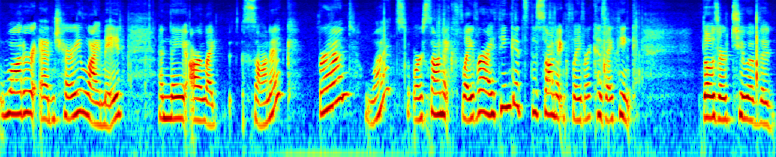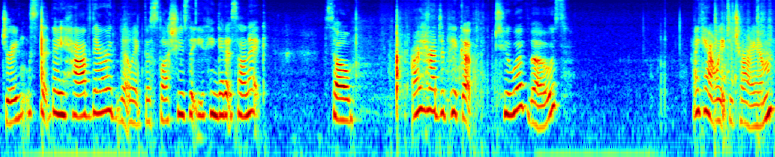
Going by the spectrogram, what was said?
water and cherry limeade. And they are like Sonic brand. What? Or Sonic flavor. I think it's the Sonic flavor because I think those are two of the drinks that they have there. The, like the slushies that you can get at Sonic. So I had to pick up two of those. I can't wait to try them.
